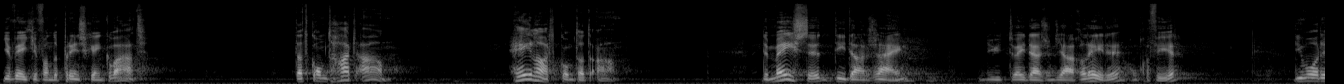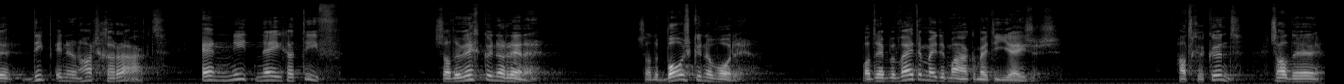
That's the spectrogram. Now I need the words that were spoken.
Je weet je van de prins geen kwaad. Dat komt hard aan. Heel hard komt dat aan. De meesten die daar zijn, nu 2000 jaar geleden ongeveer, die worden diep in hun hart geraakt. En niet negatief. Ze hadden weg kunnen rennen. Ze hadden boos kunnen worden. Wat hebben wij ermee te maken met die Jezus? Had gekund. Ze hadden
